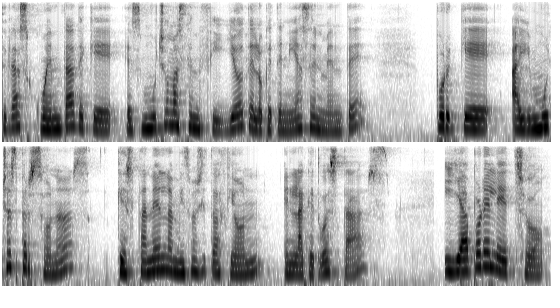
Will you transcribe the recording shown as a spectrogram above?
te das cuenta de que es mucho más sencillo de lo que tenías en mente porque hay muchas personas que están en la misma situación en la que tú estás y ya por el hecho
